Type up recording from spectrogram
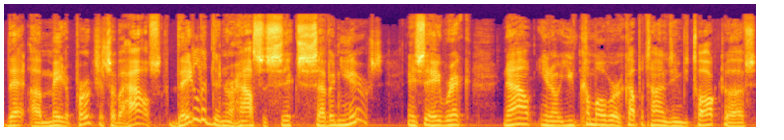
that uh, made a purchase of a house, they lived in their house six, seven years. They say, hey, Rick, now, you know, you've come over a couple times and you talked to us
